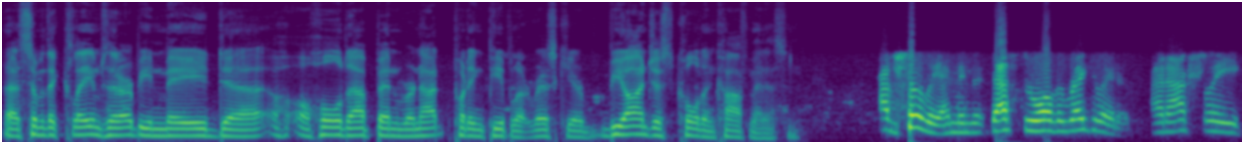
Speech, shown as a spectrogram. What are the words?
uh, some of the claims that are being made uh, hold up and we're not putting people at risk here beyond just cold and cough medicine. Absolutely. I mean, that's the role of the regulator. And actually,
